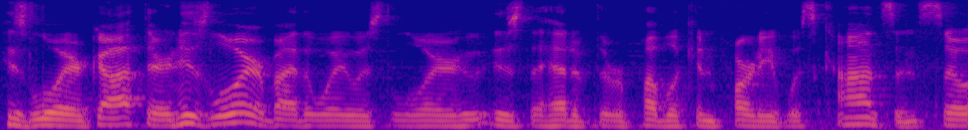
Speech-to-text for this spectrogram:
his lawyer got there. And his lawyer, by the way, was the lawyer who is the head of the Republican Party of Wisconsin. So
